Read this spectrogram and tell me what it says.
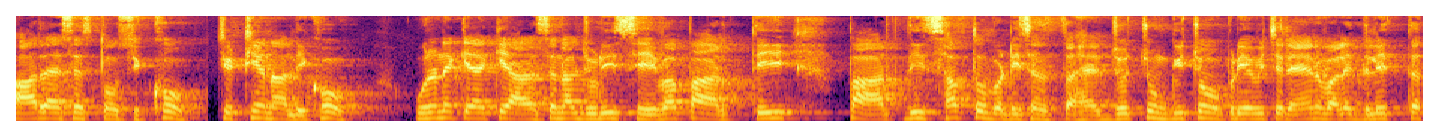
ਆਰਐਸਐਸ ਤੋਂ ਸਿੱਖੋ, ਚਿੱਠੀਆਂ ਨਾ ਲਿਖੋ। ਉਹਨਾਂ ਨੇ ਕਿਹਾ ਕਿ ਆਰਐਸਐਸ ਨਾਲ ਜੁੜੀ ਸੇਵਾ ਭਾਰਤੀ, ਭਾਰਤ ਦੀ ਸਭ ਤੋਂ ਵੱਡੀ ਸੰਸਥਾ ਹੈ, ਜੋ ਝੁੰਗੀ ਝੌਂਪੜੀਆਂ ਵਿੱਚ ਰਹਿਣ ਵਾਲੇ ਦਲਿਤ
